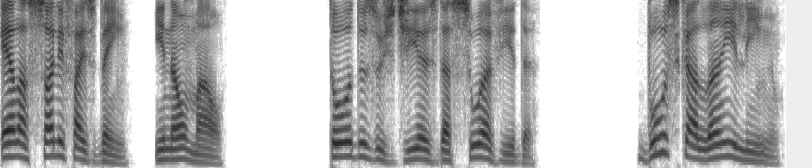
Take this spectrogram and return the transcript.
Ela só lhe faz bem, e não mal. Todos os dias da sua vida. Busca lã e linho.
